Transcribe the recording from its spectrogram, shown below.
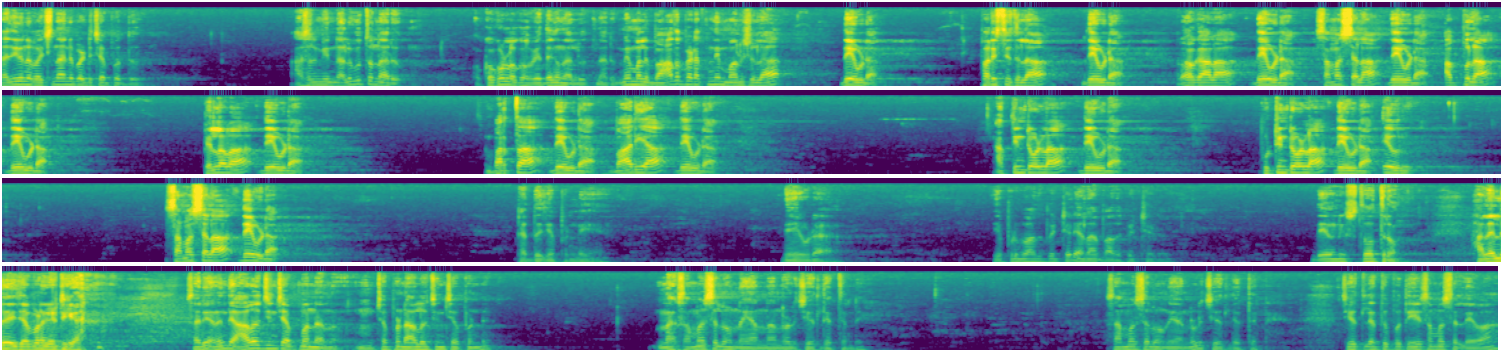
చదివిన వచనాన్ని బట్టి చెప్పొద్దు. అసలు మీరు నలుగుతున్నారు. ఒక్కొక్కళ్ళు ఒక్కొక్క విధంగా నలుగుతున్నారు. మిమ్మల్ని బాధ పెడుతుంది మనుషుల దేవుడా? పరిస్థితుల దేవుడా? రోగాల దేవుడా? సమస్యల దేవుడా? అప్పుల దేవుడా? పిల్లల దేవుడా? భర్త దేవుడా? భార్య దేవుడా? అత్తింటోళ్ళ దేవుడా? పుట్టింటోళ్ళ దేవుడా? ఎవరు? సమస్యల దేవుడా? పెద్ద చెప్పండి. దేవుడా? ఎప్పుడు బాధ పెట్టాడు? ఎలా బాధ పెట్టాడు? దేవునికి స్తోత్రం. హలలు చెప్పండి గట్టిగా. సరే అనేది ఆలోచించి చెప్పమన్నాను. చెప్పండి ఆలోచించి చెప్పండి. నాకు సమస్యలు ఉన్నాయి అన్న అన్నోళ్ళు చేతులు ఎత్తండి. సమస్యలు ఉన్నాయి అన్నోళ్ళు చేతులు ఎత్తండి చేతులు ఎత్తకపోతే ఏ సమస్యలు లేవా?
